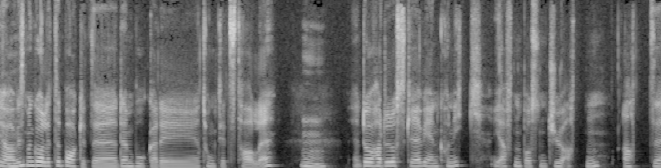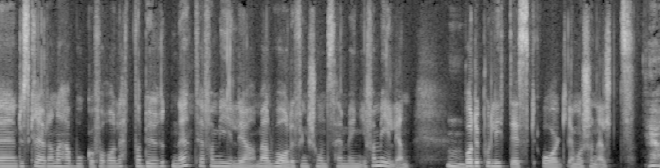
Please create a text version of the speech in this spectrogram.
Ja. Hvis vi går litt tilbake til den boka di 'Tungtidstale', mm. Da hadde du skrevet i en kronikk i Aftenposten 2018 at eh, du skrev denne her boka for å lette byrdene til familier med alvorlig funksjonshemming i familien. Mm. Både politisk og emosjonelt. Ja.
